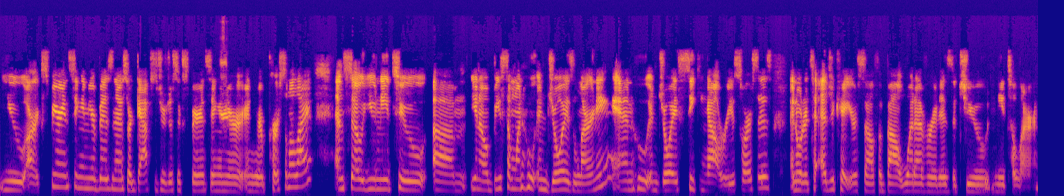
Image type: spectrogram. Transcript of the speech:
you are experiencing in your business or gaps that you're just experiencing in your in your personal life. And so, you need to, um, you know, be someone who enjoys learning and who enjoys seeking out resources in order to educate yourself about whatever it is that you need to learn.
